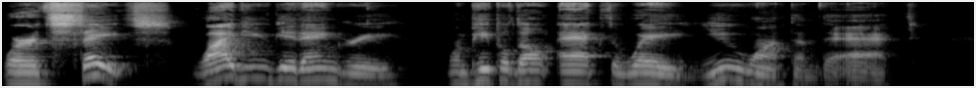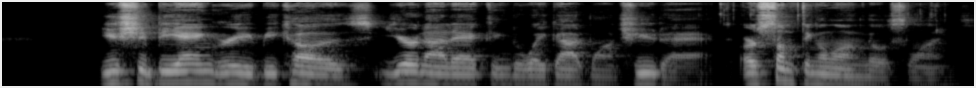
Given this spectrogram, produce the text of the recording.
where it states why do you get angry when people don't act the way you want them to act you should be angry because you're not acting the way God wants you to act, or something along those lines.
